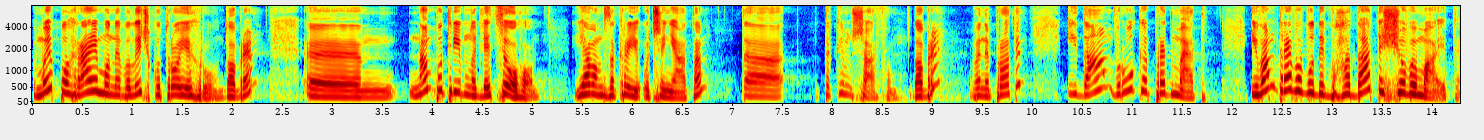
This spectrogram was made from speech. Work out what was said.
Ми пограємо невеличку троє гру. Добре? Нам потрібно для цього, я вам закрию оченята та таким шарфом. Добре? Ви не проти? І дам в руки предмет. І вам треба буде вгадати, що ви маєте.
